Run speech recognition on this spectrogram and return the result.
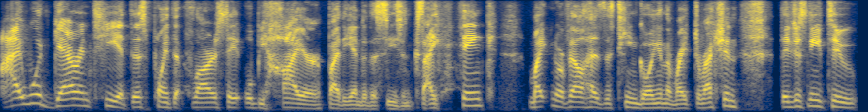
I would guarantee at this point that Florida State will be higher by the end of the season because I think Mike Norvell has this team going in the right direction. They just need to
